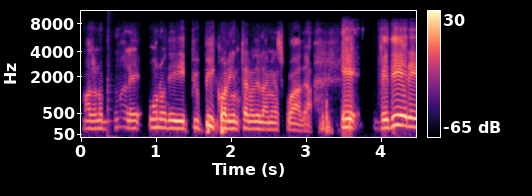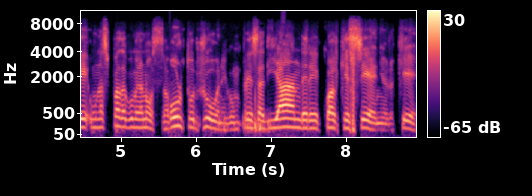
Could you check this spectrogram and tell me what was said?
ma sono male uno dei più piccoli all'interno della mia squadra. E vedere una squadra come la nostra, molto giovane, compresa di under e qualche senior, che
